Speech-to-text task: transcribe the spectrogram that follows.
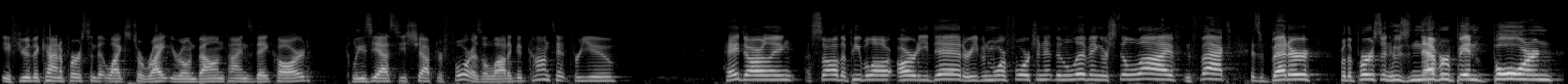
if you're the kind of person that likes to write your own Valentine's Day card, Ecclesiastes chapter 4 has a lot of good content for you. Hey, darling, I saw that people are already dead or even more fortunate than living are still alive. In fact, it's better for the person who's never been born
